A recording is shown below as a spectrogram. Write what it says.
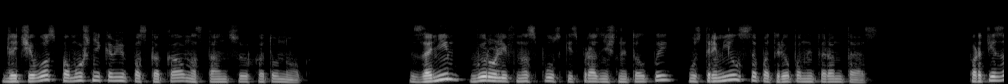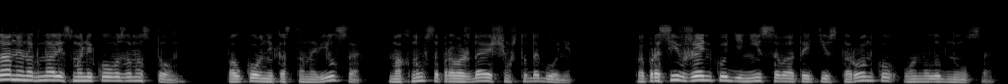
для чего с помощниками поскакал на станцию Хатунок. За ним, вырулив на спуск из праздничной толпы, устремился потрепанный тарантас. Партизаны нагнали Смолякова за мостом. Полковник остановился, махнув сопровождающим, что догонит. Попросив Женьку Денисова отойти в сторонку, он улыбнулся. —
